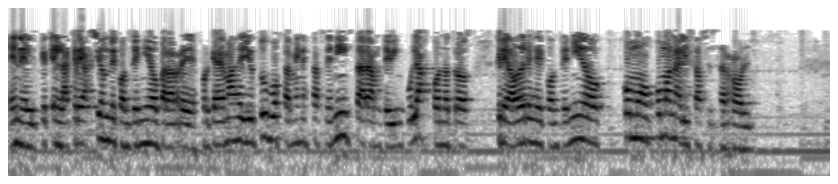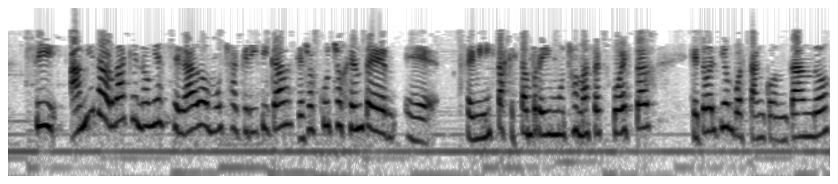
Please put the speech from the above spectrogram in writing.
en, el, en la creación de contenido para redes? Porque además de YouTube vos también estás en Instagram, te vinculás con otros creadores de contenido. ¿Cómo, cómo analizas ese rol? Sí, a mí la verdad que no me ha llegado mucha crítica, que yo escucho gente eh, feministas que están por ahí mucho más expuestas, que todo el tiempo están contando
